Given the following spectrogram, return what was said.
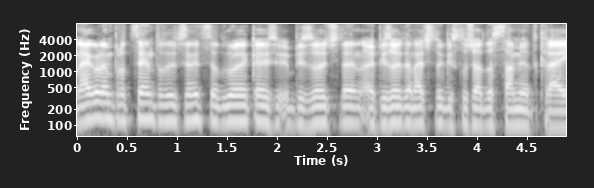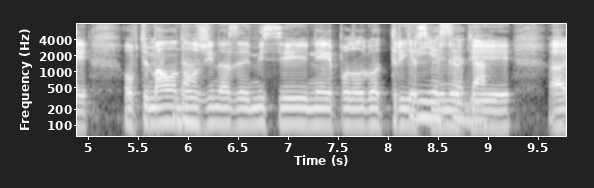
најголем процент од епизодите одговори дека епизодите епизодите најчесто ги слушаат до самиот крај. Оптимална Да. должина за емисии не е подолго од 30, 30, минути. Да.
